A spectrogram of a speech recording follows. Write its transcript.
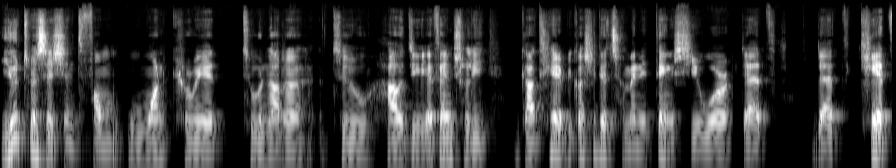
you transitioned from one career to another to how do you eventually got here? Because you did so many things. You were that that kid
